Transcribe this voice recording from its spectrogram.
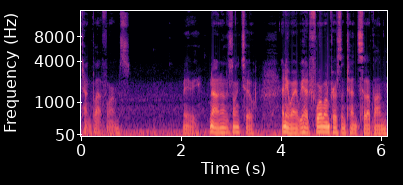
tent platforms, maybe. No, no, there's only two. Anyway, we had four one-person tents set up on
